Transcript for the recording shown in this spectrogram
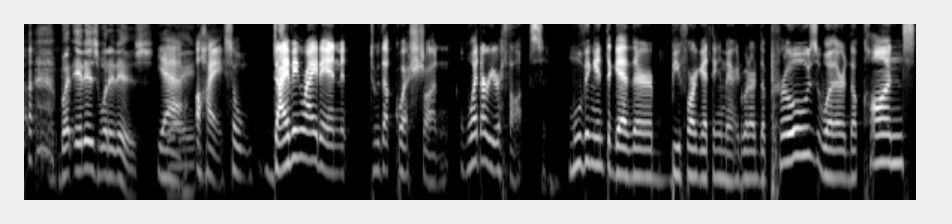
but it is what it is. Yeah. right? Okay. So diving right in to the question, what are your thoughts? Moving in together before getting married. What are the pros? What are the cons?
